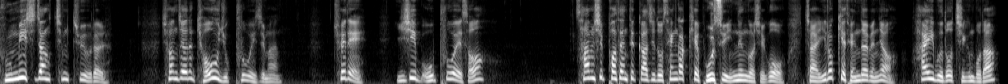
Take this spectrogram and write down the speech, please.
북미 시장 침투율을 현재는 겨우 6%이지만 최대 25%에서 30%까지도 생각해 볼 수 있는 것이고 자, 이렇게 된다면요. 하이브도 지금보다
